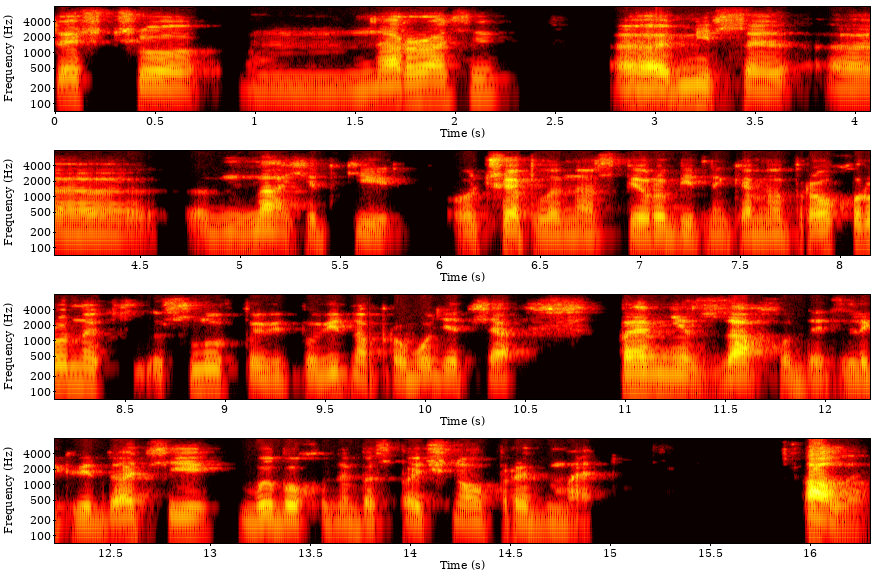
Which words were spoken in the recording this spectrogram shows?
те, що наразі е, місце е, знахідки очеплено співробітниками правоохоронних служб і відповідно проводяться певні заходи з ліквідації вибухонебезпечного предмету. Але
